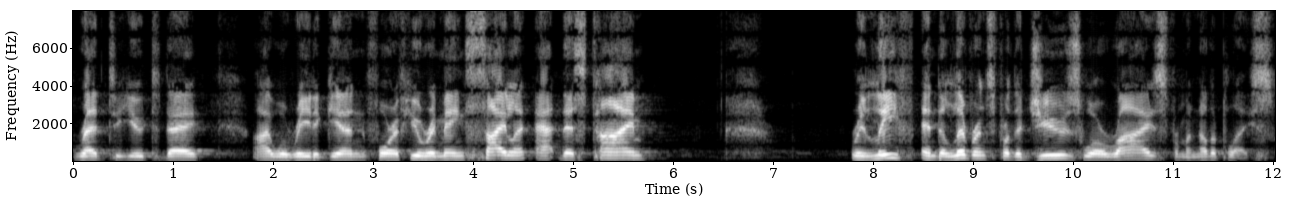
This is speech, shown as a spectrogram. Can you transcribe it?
read to you today, I will read again. For if you remain silent at this time, relief and deliverance for the Jews will arise from another place.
